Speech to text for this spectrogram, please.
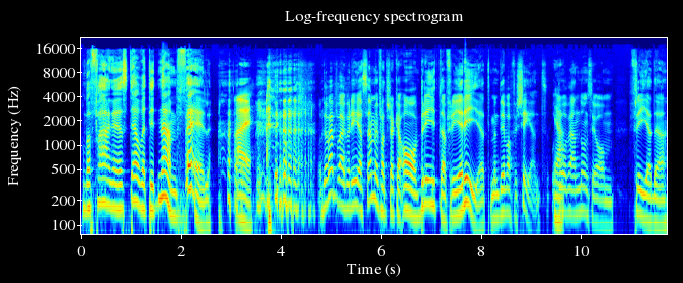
hon bara 'Fan, jag har stavat ditt namn fel' Nej. Och då var jag på väg att resa mig för att försöka avbryta frieriet, men det var för sent. Och Ja. då vände hon sig om, friade,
